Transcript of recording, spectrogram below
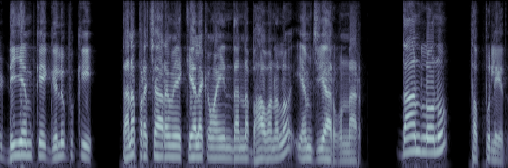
డిఎంకే గెలుపుకి తన ప్రచారమే కీలకమైందన్న భావనలో ఎంజీఆర్ ఉన్నారు. దానిలోనూ తప్పులేదు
